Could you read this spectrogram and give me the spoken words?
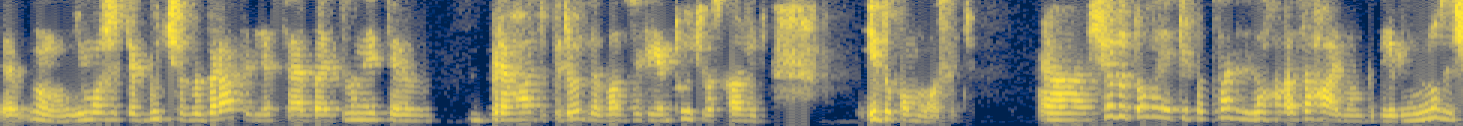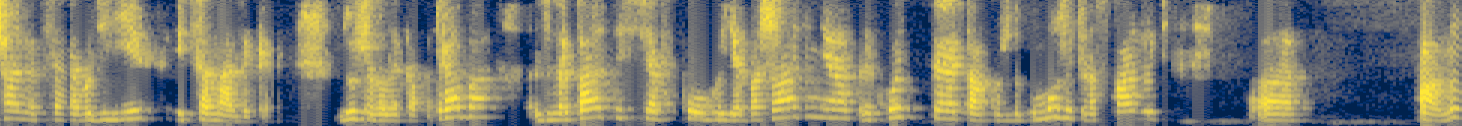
е, ну і можете будь-що вибирати для себе, дзвонити в бригаду підрозділ, вас зорієнтують, розкажуть і допоможуть. Е, Щодо того, які посади в зага- загальному потрібні, ну звичайно, це водії і це медики. Дуже велика потреба. Звертайтеся, в кого є бажання, приходьте, також допоможуть, розкажуть. А ну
